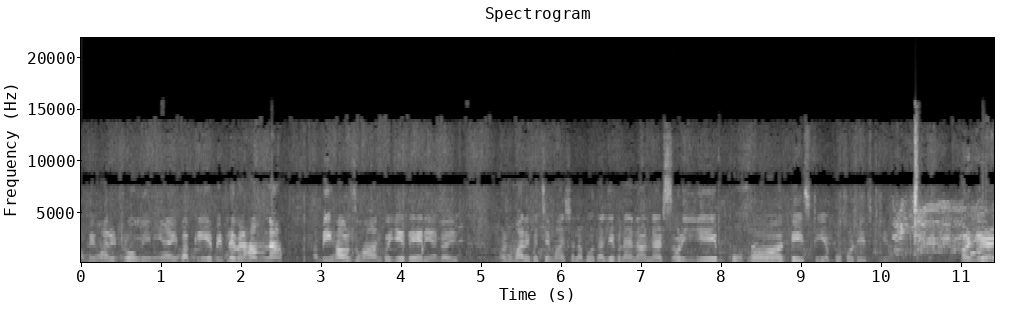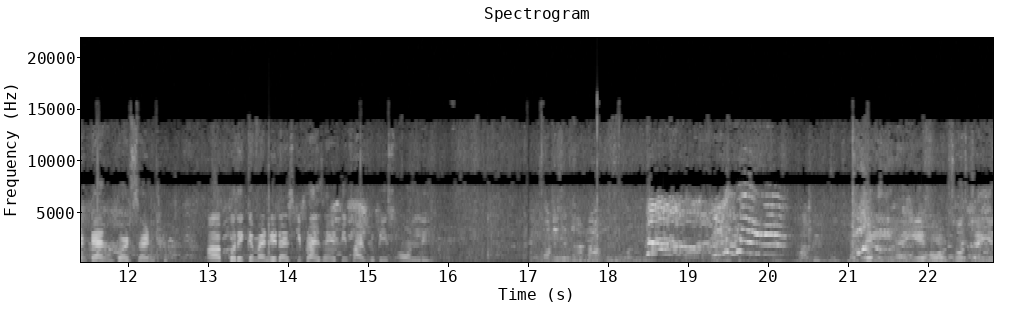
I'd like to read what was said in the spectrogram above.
अभी हमारी ट्रॉली नहीं आई, बाकी ये भी फ्लेवर हम ना अभी और जुहान को ये दे रहे हैं गाइस और हमारे बच्चे माशाल्लाह बहुत आलिए बनाना नट्स और ये बहुत टेस्टी है, बहुत टेस्टी है। हंड्रेड एंड टेन परसेंट आपको रिकमेंडेड है, इसकी प्राइस है एटी फाइव रुपीज़ ओनली ली है ये हॉट चाहिए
